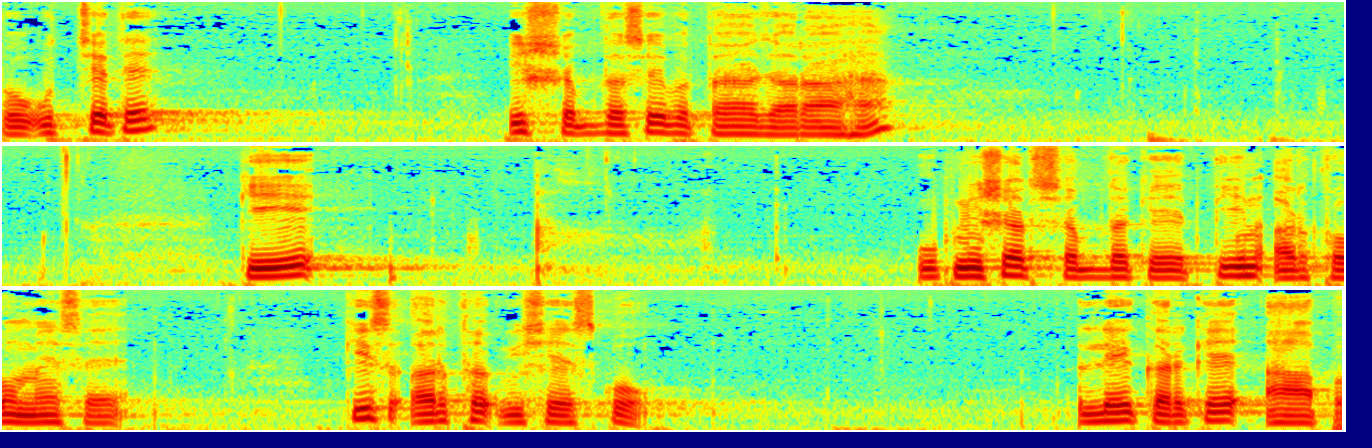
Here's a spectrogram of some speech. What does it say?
तो उच्चते, इस शब्द से बताया जा रहा है कि उपनिषद शब्द के तीन अर्थों में से किस अर्थ विशेष को लेकर के आप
